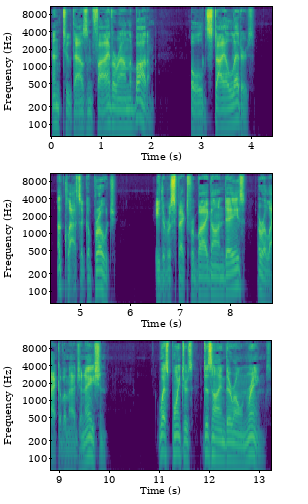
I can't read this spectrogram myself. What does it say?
and 2005 around the bottom. Old style letters. A classic approach. Either respect for bygone days or a lack of imagination. West Pointers designed their own rings,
